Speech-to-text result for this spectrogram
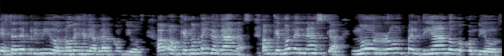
Esté deprimido, no deje de hablar con Dios. Aunque no tenga ganas, aunque no le nazca, no rompa el diálogo con Dios.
